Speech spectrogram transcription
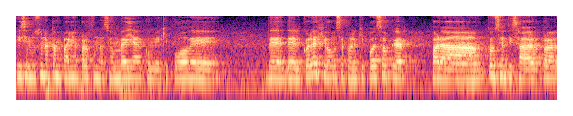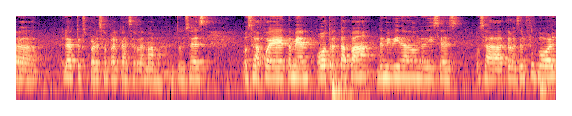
hicimos una campaña para Fundación Bella con mi equipo de, del colegio, o sea, con el equipo de soccer para concientizar para la, autoexploración para el cáncer de mama. Entonces, o sea, fue también otra etapa de mi vida donde dices, o sea, a través del fútbol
